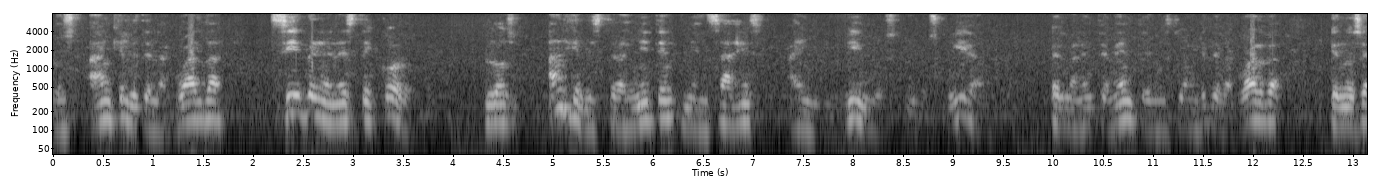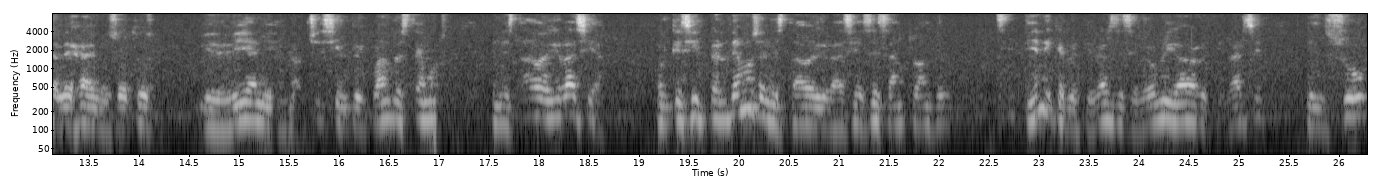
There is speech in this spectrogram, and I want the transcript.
los ángeles de la guarda sirven en este coro. Los ángeles transmiten mensajes a individuos y los cuidan permanentemente, nuestro ángel de la guarda, que no se aleja de nosotros ni de día ni de noche, siempre y cuando estemos en estado de gracia. Porque si perdemos el estado de gracia, ese santo ángel tiene que retirarse, se ve obligado a retirarse en su,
